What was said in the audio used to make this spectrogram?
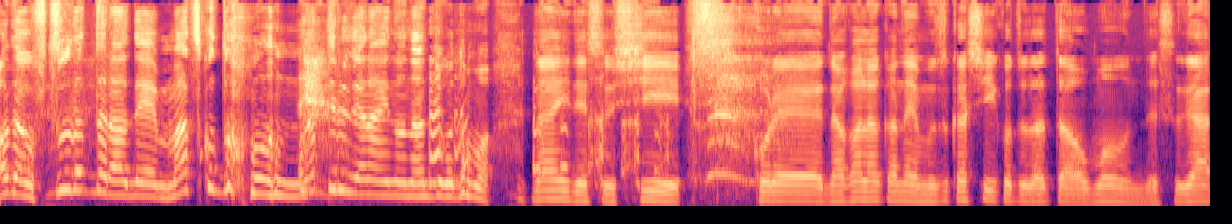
あんた普通だったらね、待つことになってるんじゃないの？なんてこともないですし、これ、なかなかね、難しいことだとは思うんですが、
